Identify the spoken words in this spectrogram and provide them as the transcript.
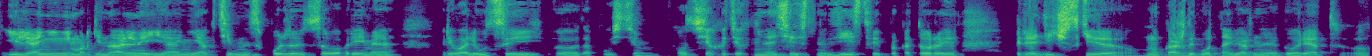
Или они не маргинальны, и они активно используются во время революции, э, допустим, от всех этих ненасильственных действий, про которые периодически, ну, каждый год, наверное, говорят э,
